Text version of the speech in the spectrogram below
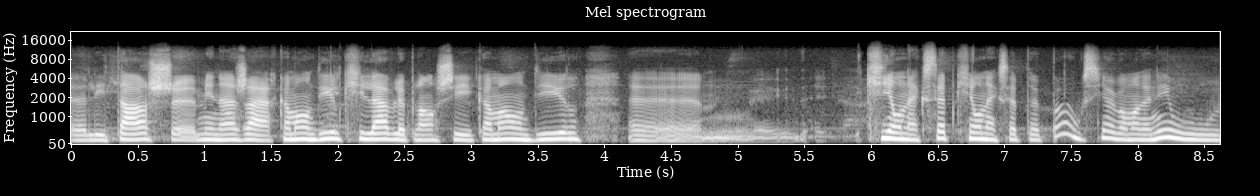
euh, les tâches ménagères, comment on deal qui lave le plancher, comment on deal qui on accepte, qui on n'accepte pas aussi à un moment donné où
